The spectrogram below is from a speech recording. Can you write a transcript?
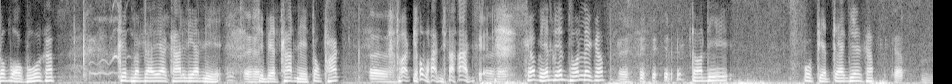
ลมออกหูครับ ขึ้นบันไดอาคารเรียนนี่เออฮะ สิบเอ็ดขั้นนี่ต้องพัก เออ พักระหว่างทางเออฮะ ครับเห็นเห็นผลเลยครับ เออตอนนี้โอ้เปลี่ยนแปลงเยอะครับ ครับอืม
